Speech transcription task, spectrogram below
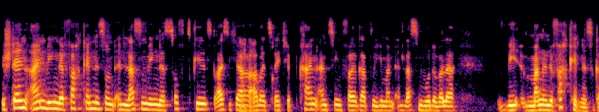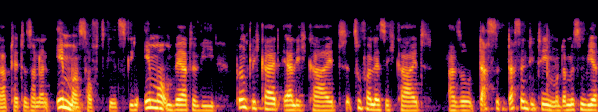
Wir stellen ein wegen der Fachkenntnisse und entlassen wegen der Soft Skills. 30 Jahre mhm. Arbeitsrecht. Ich habe keinen einzigen Fall gehabt, wo jemand entlassen wurde, weil er mangelnde Fachkenntnisse gehabt hätte, sondern immer Soft Skills. Es ging immer um Werte wie Pünktlichkeit, Ehrlichkeit, Zuverlässigkeit. Also das, das sind die Themen. Und da müssen wir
